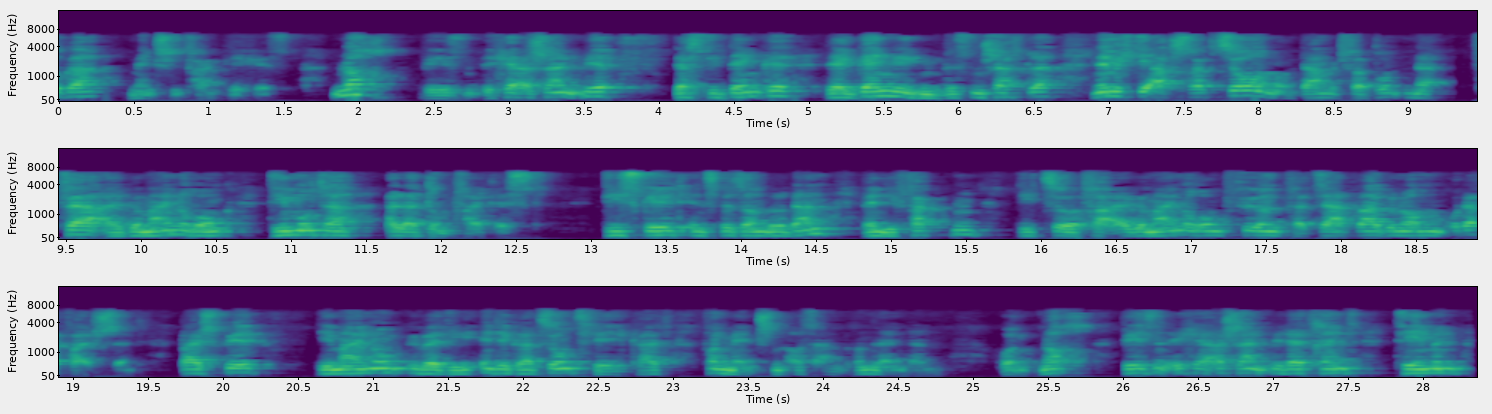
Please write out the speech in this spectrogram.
sogar menschenfeindlich ist. Noch wesentlicher erscheint mir, dass die Denke der gängigen Wissenschaftler, nämlich die Abstraktion und damit verbundene Verallgemeinerung, die Mutter aller Dumpfheit ist. Dies gilt insbesondere dann, wenn die Fakten, die zur Verallgemeinerung führen, verzerrt wahrgenommen oder falsch sind. Beispiel die Meinung über die Integrationsfähigkeit von Menschen aus anderen Ländern. Und noch wesentlicher erscheint mir der Trend, Themen,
